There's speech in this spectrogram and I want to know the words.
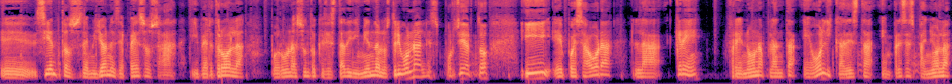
eh, cientos de millones de pesos a Iberdrola por un asunto que se está dirimiendo en los tribunales, por cierto, y eh, pues ahora la CRE frenó una planta eólica de esta empresa española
